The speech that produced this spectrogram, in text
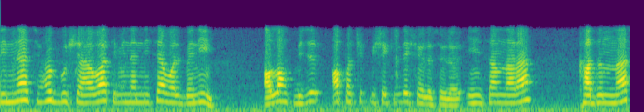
linnâsi hubbu şehevâti minen nisa vel benin Allah bizi apaçık bir şekilde şöyle söylüyor. İnsanlara kadınlar,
